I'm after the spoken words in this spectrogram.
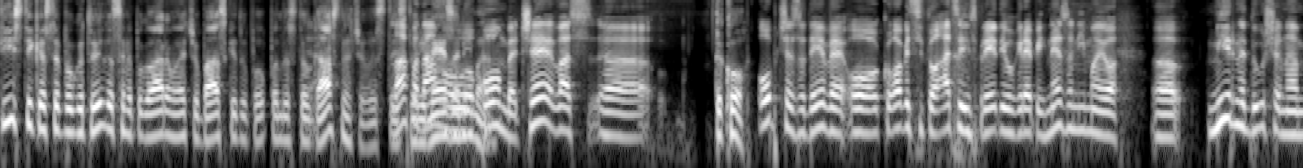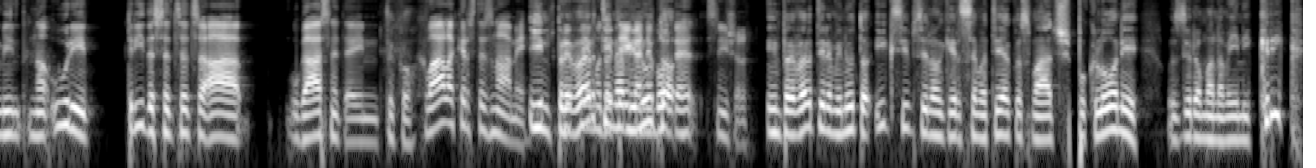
Tisti, ki ste pa ugotovili, da se ne pogovarjamo več o basketu, pa upam, da ste ugasnili, če vas te Lahko stvari ne zanimajo. bombe, če vas uh, Tako, obče zadeve o COVID situaciji in sprejetih ukrepih ne zanimajo, uh, mirne duše na, na uri 30 cca ugasnete in tako. hvala, ker ste z nami. In prevrti da na minuto. in prevrti na minuto XY, kjer se Matija Kosmač pokloni oziroma nameni krik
